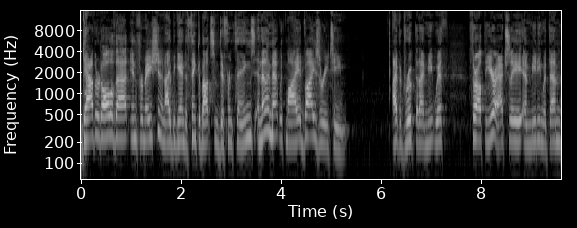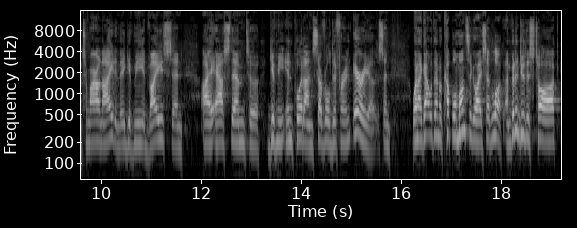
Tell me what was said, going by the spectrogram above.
gathered all of that information and I began to think about some different things. And then I met with my advisory team. I have a group that I meet with throughout the year. I actually am meeting with them tomorrow night and they give me advice and I ask them to give me input on several different areas. And when I got with them a couple of months ago, I said, Look, I'm going to do this talk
